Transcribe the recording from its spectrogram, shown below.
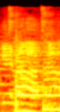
कि राजा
